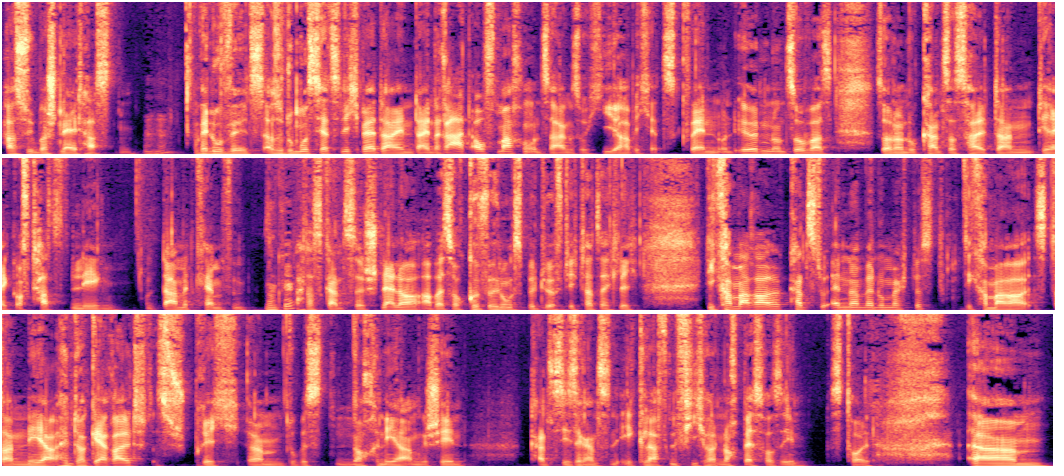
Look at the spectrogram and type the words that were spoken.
hast du über Schnelltasten, mhm. wenn du willst. Also du musst jetzt nicht mehr dein, dein Rad aufmachen und sagen, so hier habe ich jetzt Quen und Irden und sowas, sondern du kannst das halt dann direkt auf Tasten legen und damit kämpfen. Okay. Macht das Ganze schneller, aber ist auch gewöhnungsbedürftig tatsächlich. Die Kamera kannst du ändern, wenn du möchtest. Die Kamera ist dann näher hinter Geralt, das sprich, ähm, du bist noch näher am Geschehen kannst diese ganzen ekelhaften Viecher noch besser sehen. Ist toll. Ähm,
